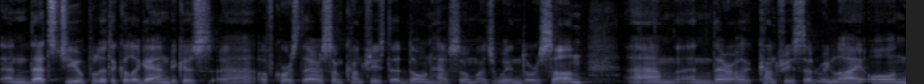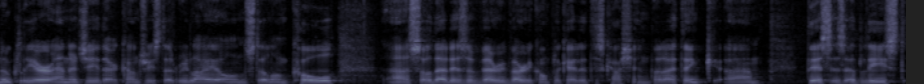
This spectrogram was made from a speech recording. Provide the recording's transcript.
and that's geopolitical again because uh, of course there are some countries that don't have so much wind or sun um, and there are countries that rely on nuclear energy. There are countries that rely on still on coal uh, so that is a very, very complicated discussion. But I think um, this is at least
